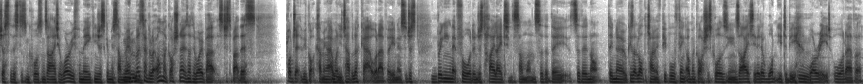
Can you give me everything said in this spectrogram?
just so this doesn't cause anxiety or worry for me, can you just give me a summary? And most of time, be like, oh my gosh, no, there's nothing to worry about. It's just about this project that we've got coming out. I want you to have a look at or whatever, you know. So just mm. bringing that forward and just highlighting to someone so that they, so they're not, they know. Because a lot of the time, if people think, oh my gosh, it's causing you anxiety, they don't want you to be mm. worried or whatever.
